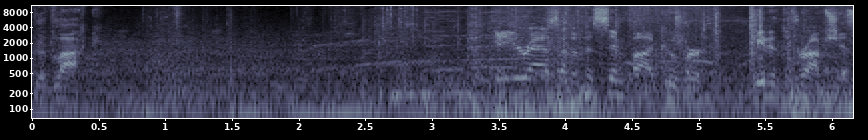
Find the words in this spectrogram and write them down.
Good luck. Get your ass out of the Simpod, Cooper. Meet at the dropship.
